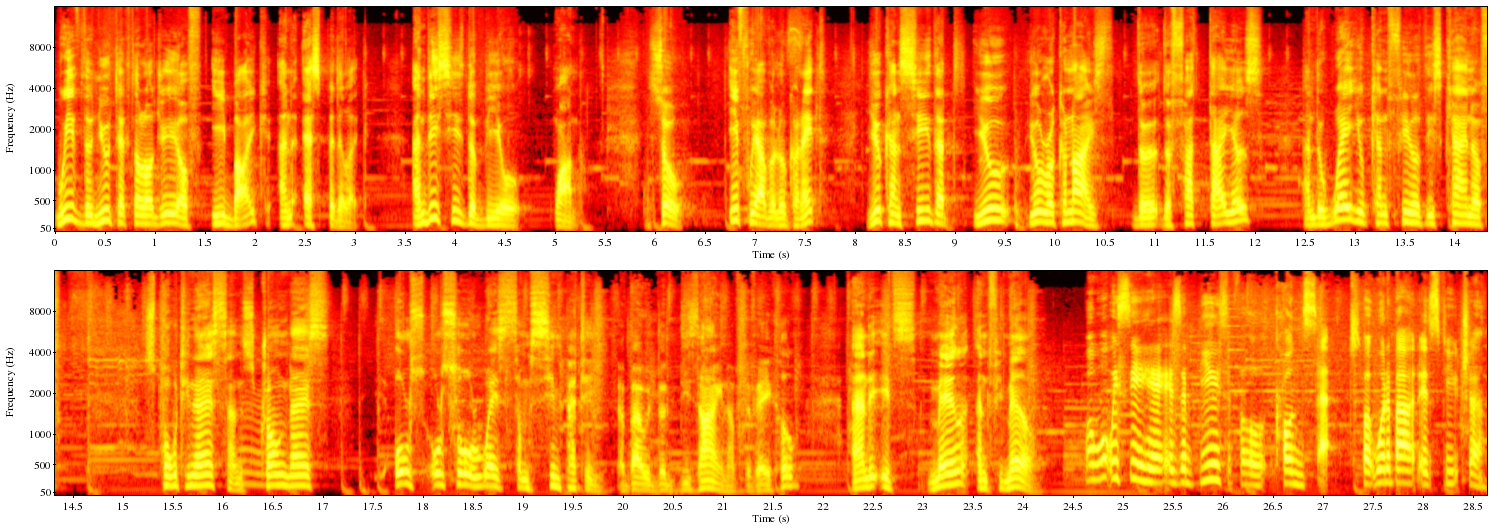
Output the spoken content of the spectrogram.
with the new technology of e-bike and S-Pedelec. And this is the B01. So if we have a look on it, you can see that you, you recognize the, the fat tires and the way you can feel this kind of sportiness and mm. strongness also, also always some sympathy about the design of the vehicle, and it's male and female. Well, what we see here is a beautiful concept, but what about its future?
